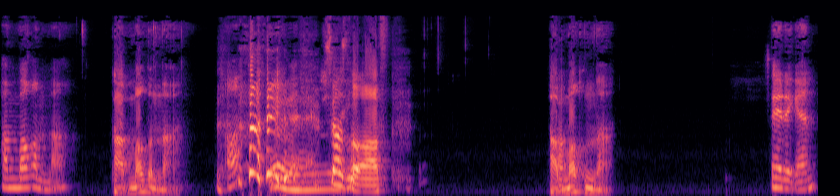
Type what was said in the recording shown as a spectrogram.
밥 먹었나? 밥 먹었나? Oh, that's pretty good, actually. Sounds a little off. 밥 먹었나? Say it again.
